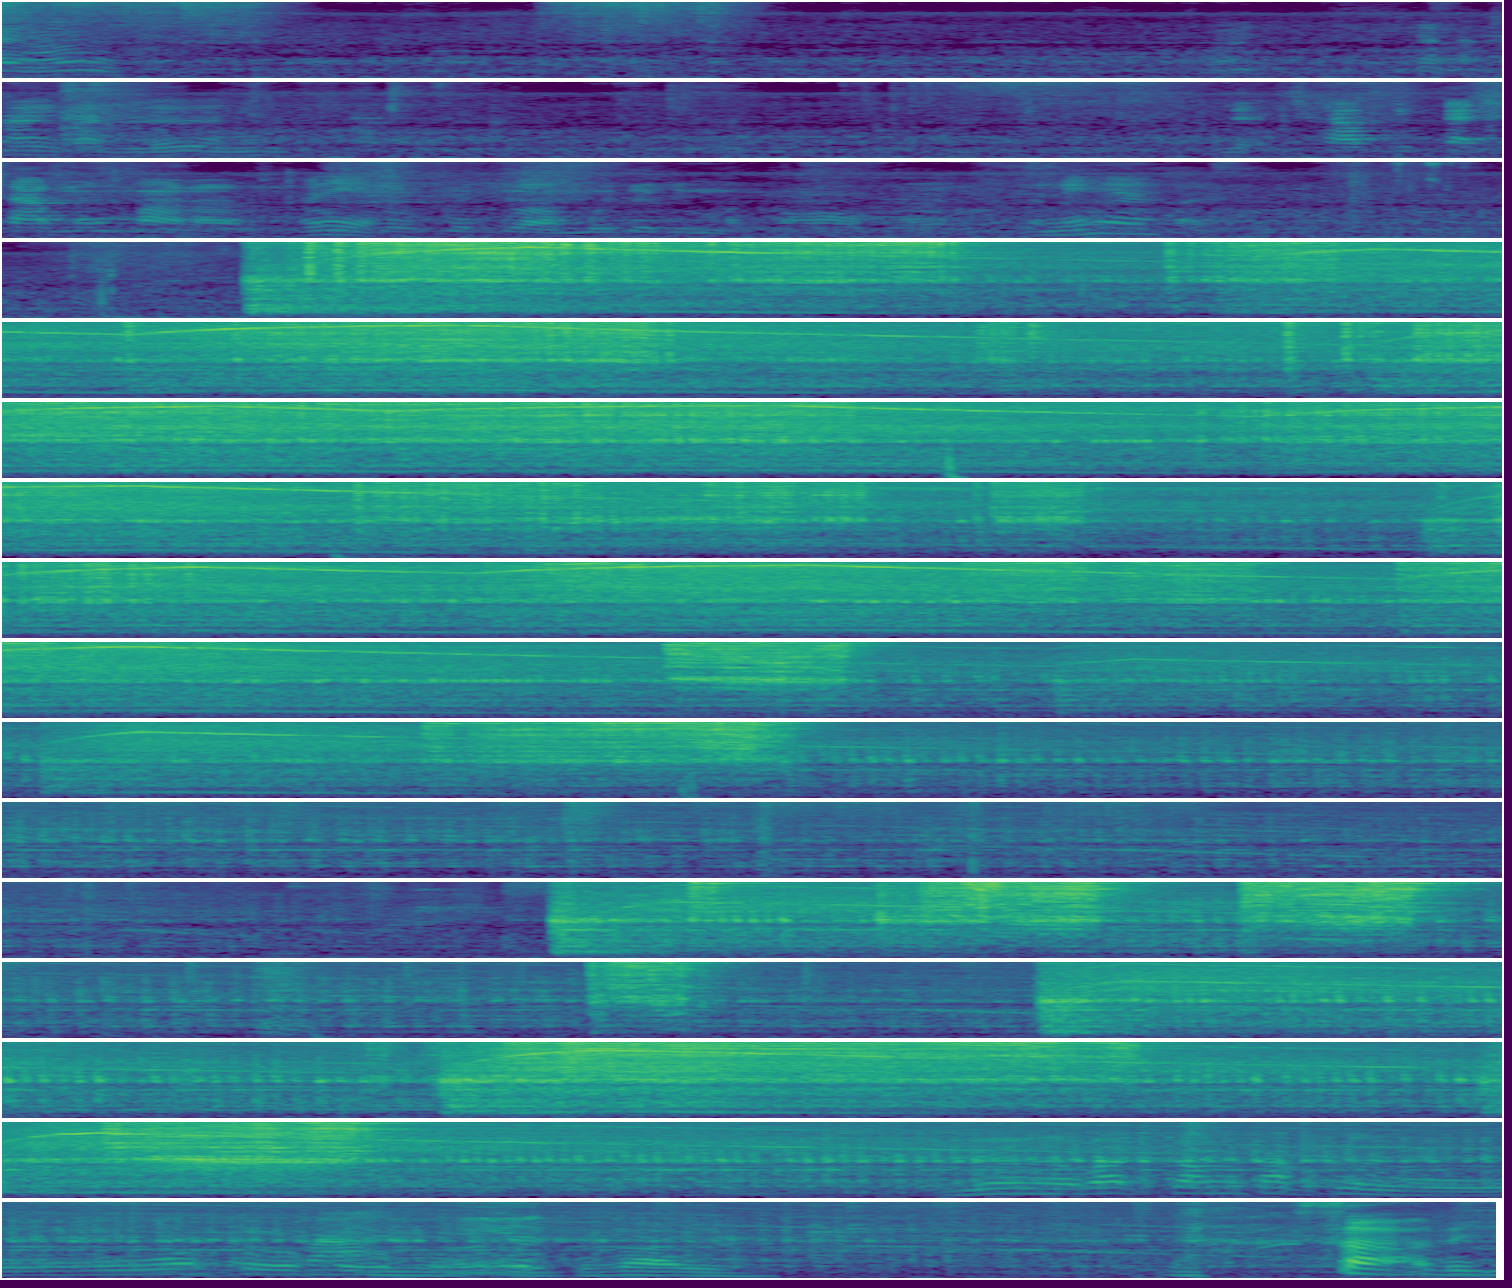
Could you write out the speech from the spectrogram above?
ายมั้งจะให้กันเลยนี่เด็กชาวพิการตามน้องมาล่ะนี่ตัวมือจะดิ้นมาต่อเลยอันนี้ฮะ nhưng mà bắt trong cặp kiểu kiểu vàng kia sợ gì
